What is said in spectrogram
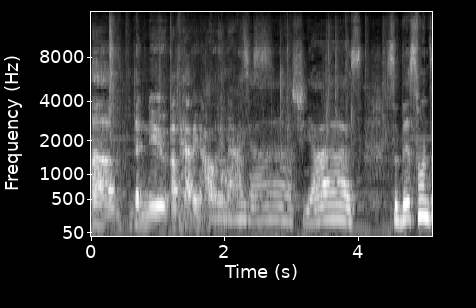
of the new, of having a holiday Oh my gosh, yes. So this one's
